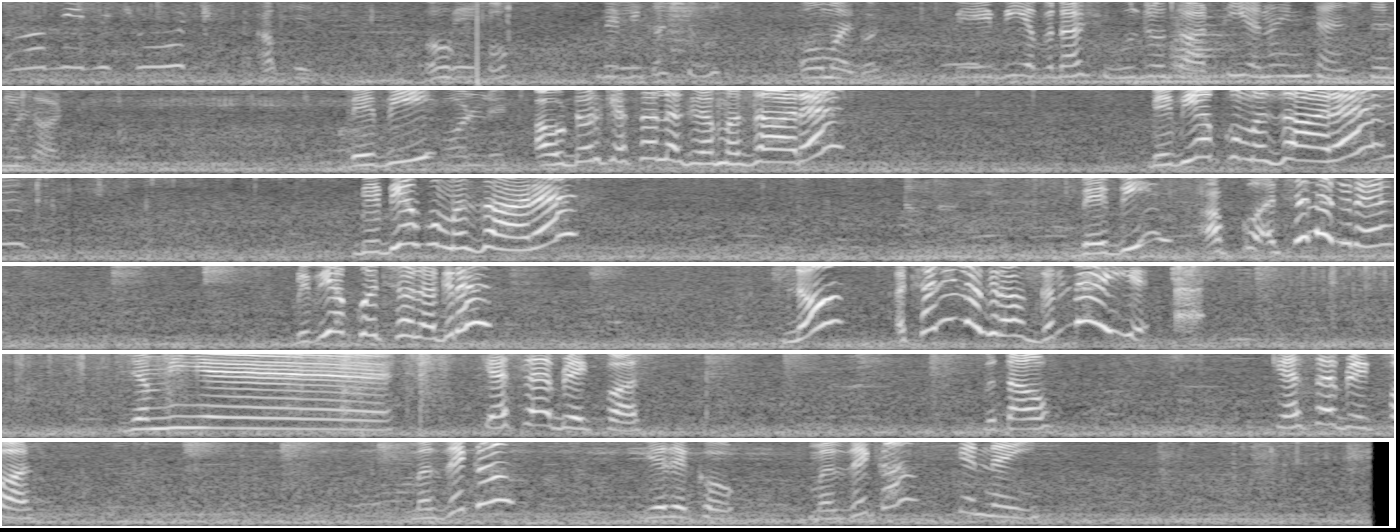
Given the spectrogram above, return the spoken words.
बेबी का shoes oh my god baby अपना शूज़ जो उतारती है ना इंटेंशनली उतारती है। बेबी आउटडोर कैसा लग रहा है? मज़ा आ रहा है? बेबी आपको मज़ा आ रहा है? बेबी आपको मज़ा आ रहा है? बेबी आपको अच्छा लग रहा है? बेबी आपको अच्छा लग रहा है? नो अच्छा नहीं लग रहा, गंदा है ये। यम्मी है। कैसा है ब्रेकफास्ट बताओ। कैसा है ब्रेकफास्ट मज़े का? ये देखो, मज़े का कि नहीं?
